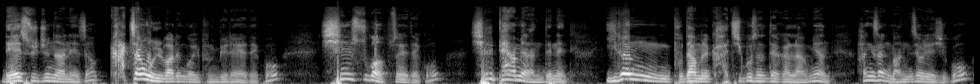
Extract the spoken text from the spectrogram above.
내 수준 안에서 가장 올바른 걸 분별해야 되고 실수가 없어야 되고 실패하면 안 되는 이런 부담을 가지고 선택하려면 항상 망설여지고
